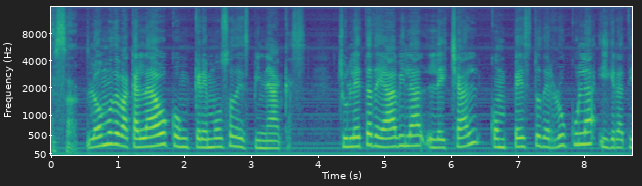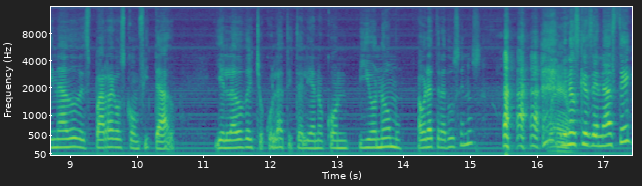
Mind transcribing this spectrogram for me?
exacto Lomo de bacalao con cremoso de espinacas. Chuleta de Ávila lechal con pesto de rúcula y gratinado de espárragos confitado. Y helado de chocolate italiano con pionomo. Ahora tradúcenos. Dinos que cenaste.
